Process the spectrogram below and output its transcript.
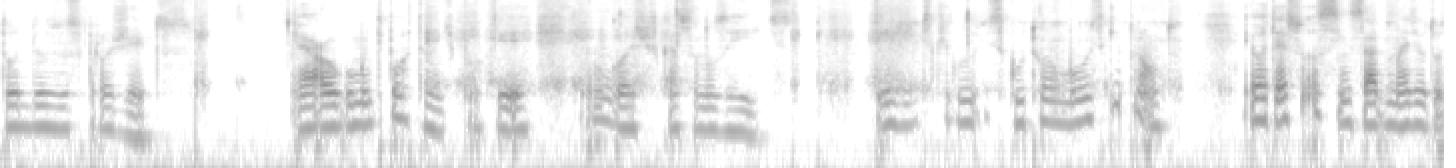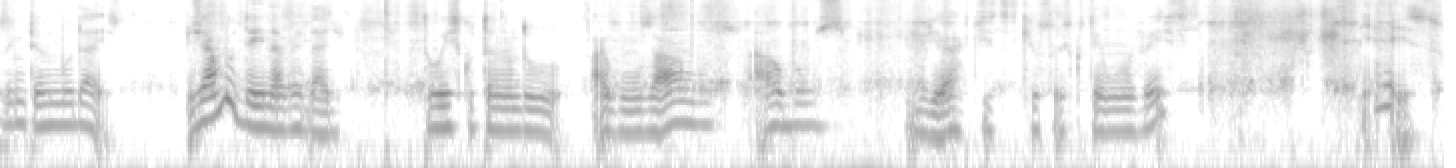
todos os projetos. É algo muito importante porque eu não gosto de ficar só nos hits. Tem gente que escuta uma música e pronto. Eu até sou assim, sabe? Mas eu tô tentando mudar isso. Já mudei, na verdade. Tô escutando alguns álbuns, álbuns de artistas que eu só escutei uma vez. E é isso.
